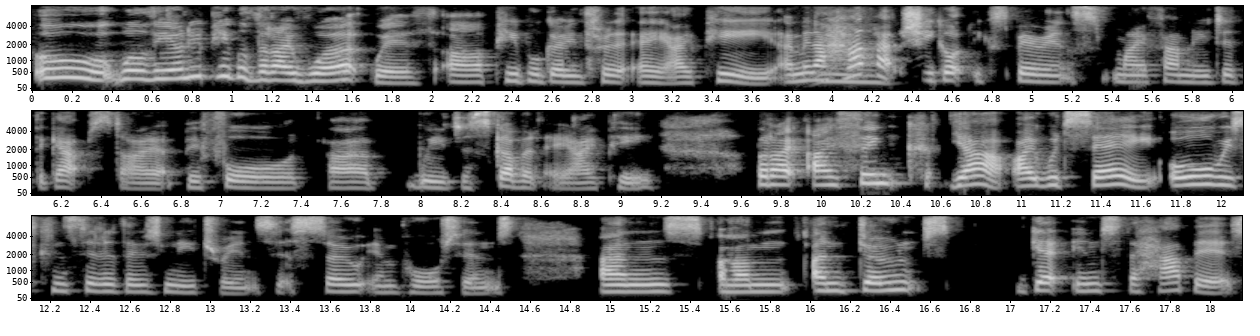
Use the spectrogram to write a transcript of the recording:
Oh, well, the only people that I work with are people going through the AIP. I mean, I have Mm, actually got experience. My family did the GAPS diet before uh, we discovered AIP. But I, I think, yeah, I would say always consider those nutrients. It's so important. And um, and don't get into the habit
